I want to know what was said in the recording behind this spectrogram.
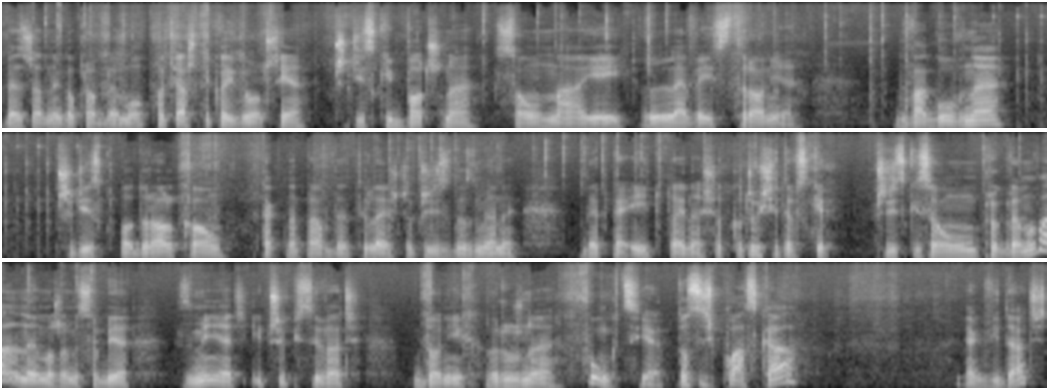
bez żadnego problemu, chociaż tylko i wyłącznie przyciski boczne są na jej lewej stronie. Dwa główne, przycisk pod rolką, tak naprawdę tyle, jeszcze przycisk do zmiany DPI tutaj na środku. Oczywiście te wszystkie przyciski są programowalne, możemy sobie zmieniać i przypisywać do nich różne funkcje. Dosyć płaska, jak widać.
